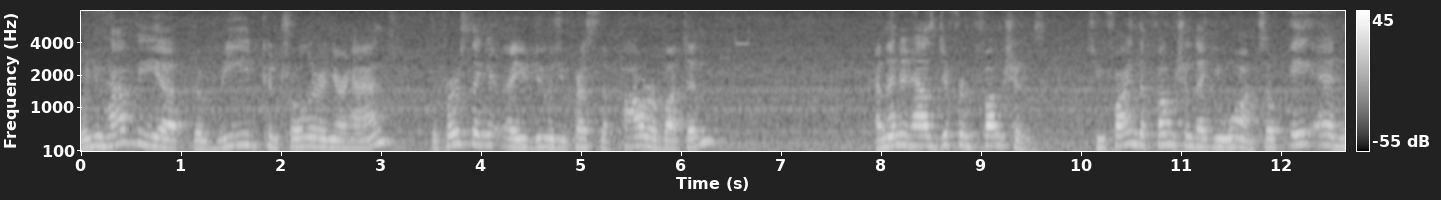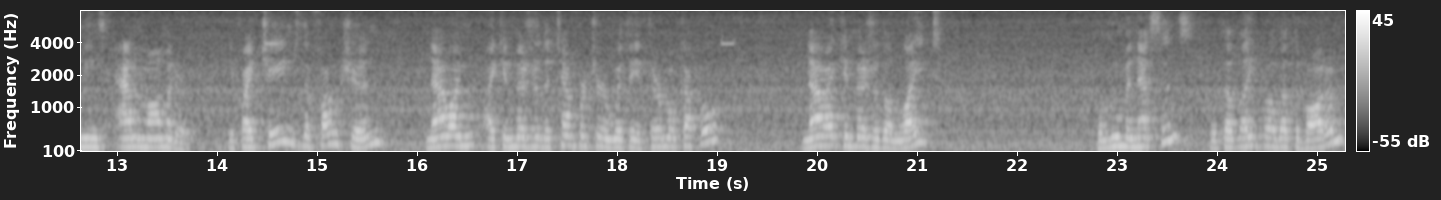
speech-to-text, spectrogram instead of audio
When you have the, uh, the reed controller in your hand, the first thing that you do is you press the power button and then it has different functions. So you find the function that you want. So AN means anemometer. If I change the function, now I'm, I can measure the temperature with a thermocouple. Now I can measure the light, the luminescence with the light bulb at the bottom.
